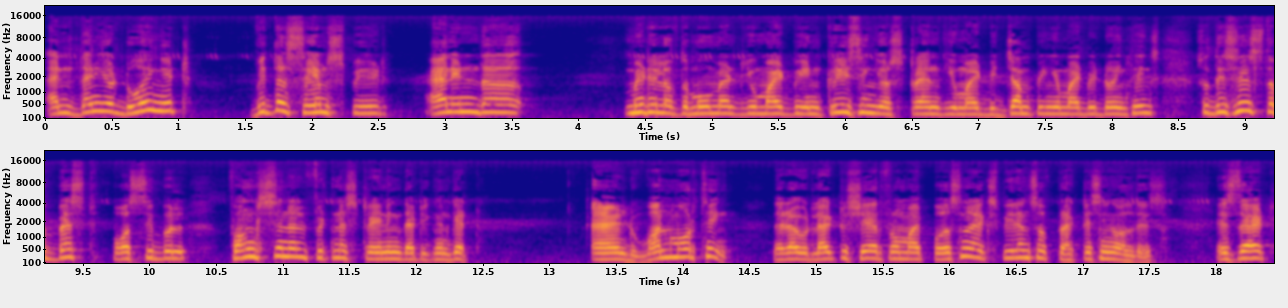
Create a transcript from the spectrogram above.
And then you're doing it with the same speed and in the middle of the movement you might be increasing your strength you might be jumping you might be doing things. So this is the best possible functional fitness training that you can get. And one more thing that i would like to share from my personal experience of practicing all this is that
